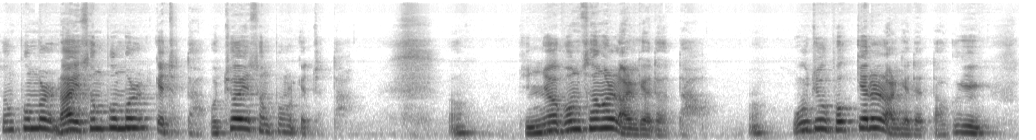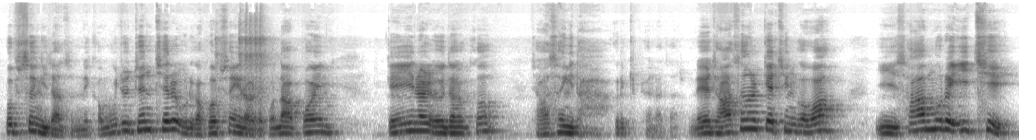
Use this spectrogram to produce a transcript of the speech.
성품을 나의 성품을 깨쳤다. 부처의 성품을 깨쳤다. 어? 진여 본성을 알게 되었다. 어? 우주 법계를 알게 됐다. 그게 법성이지 않습니까? 우주 전체를 우리가 법성이라고 그러고 나 보인 개인을 의도해서 자성이다. 그렇게 표현하지 않습니까? 내 자성을 깨친 거와 이 사물의 이치,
